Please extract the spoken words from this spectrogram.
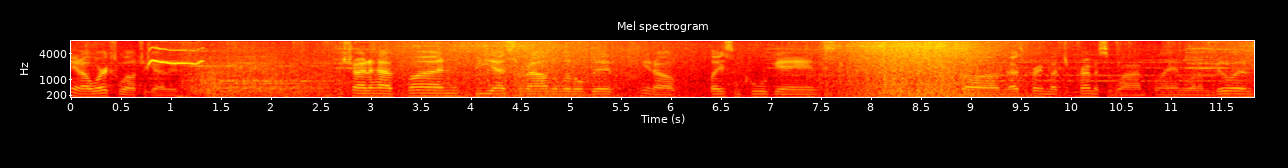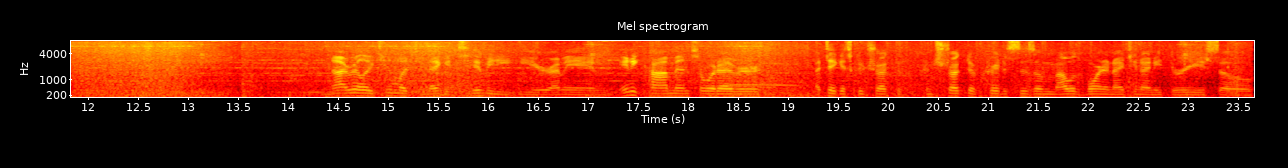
you know works well together. Just trying to have fun, BS around a little bit. You know, play some cool games. So um, that's pretty much the premise of why I'm playing what I'm doing not really too much negativity here. I mean, any comments or whatever, I take as constructive constructive criticism. I was born in 1993, so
